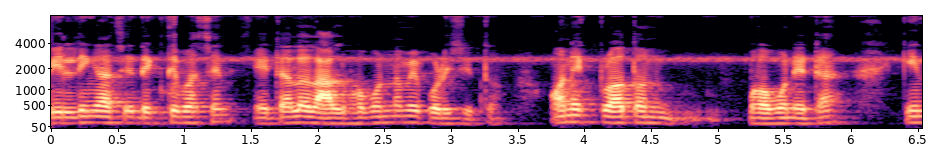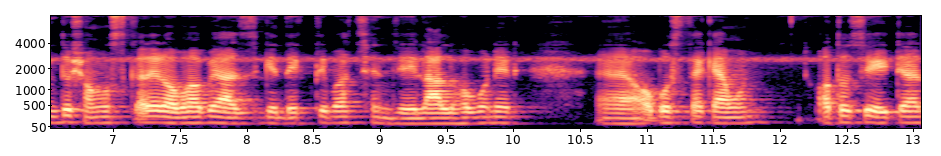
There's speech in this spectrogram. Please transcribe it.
বিল্ডিং আছে, দেখতে পাচ্ছেন। এটা হলো লাল ভবন নামে পরিচিত। অনেক পুরাতন ভবন এটা। কিন্তু সংস্কারের অভাবে আজকে দেখতে পাচ্ছেন যে লাল ভবনের অবস্থা কেমন। অথচ এইটার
